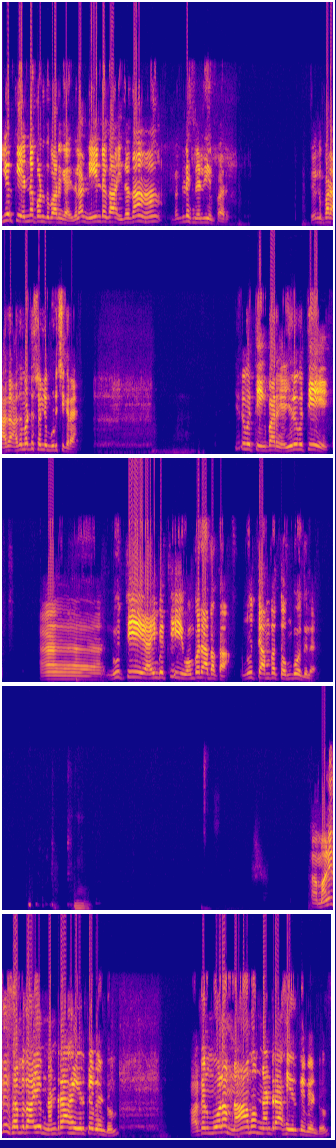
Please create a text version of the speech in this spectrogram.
இயற்கை என்ன பண்ணுது பாருங்க. இதெல்லாம் நீண்ட காலம் இததான் வெங்கடேஷ் எழுதியிருப்பாரு. இங்க பாரு அதை அதை மட்டும் சொல்லி முடிச்சுக்கிறேன். இருபத்தி பாருங்க. இருபத்தி நூத்தி ஐம்பத்தி ஒன்பதாம் பக்கம் நூத்தி ஐம்பத்தி ஒன்பதுல. மனித சமுதாயம் நன்றாக இருக்க வேண்டும். அதன் மூலம் நாமும் நன்றாக இருக்க வேண்டும்.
